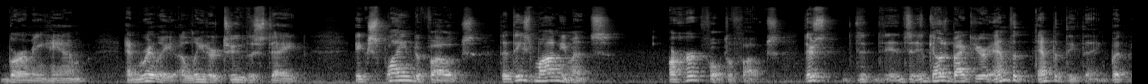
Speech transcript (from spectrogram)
Birmingham and really a leader to the state, explain to folks that these monuments are hurtful to folks? There's, it goes back to your empathy thing, but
